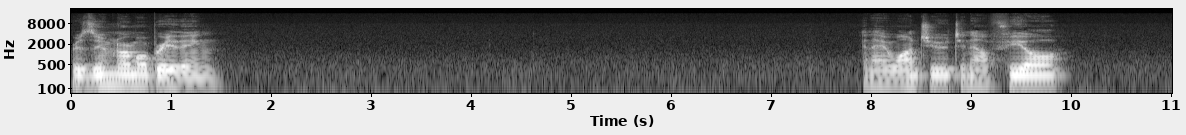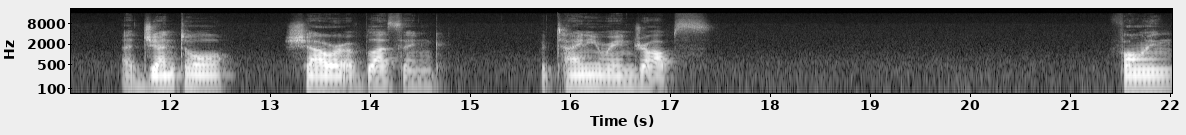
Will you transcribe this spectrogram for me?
Resume normal breathing. And I want you to now feel a gentle shower of blessing with tiny raindrops falling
